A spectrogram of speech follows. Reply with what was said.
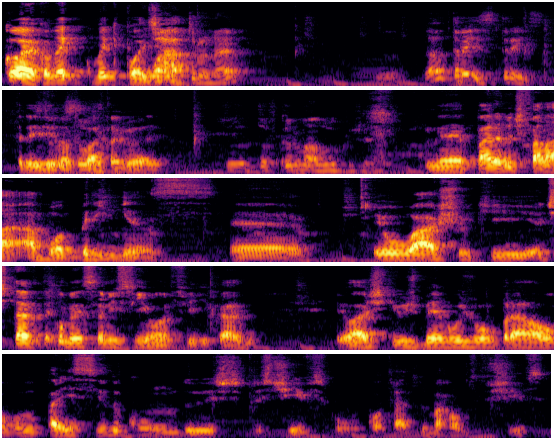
Qual é, como, é, como é que pode? Né? Quatro, né? né? Não, três, três. Três, na quarta agora. Tô, tô, ficando maluco já. É, parando de falar abobrinhas, é, eu acho que. A gente tá até começando isso em off, Ricardo. Eu acho que os Bengals vão para algo parecido com um dos, dos Chiefs, com o contrato do Mahomes dos Chiefs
